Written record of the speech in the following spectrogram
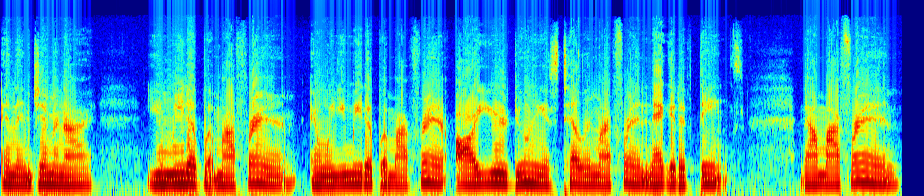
And then Gemini, you meet up with my friend, and when you meet up with my friend, all you're doing is telling my friend negative things. Now my friend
